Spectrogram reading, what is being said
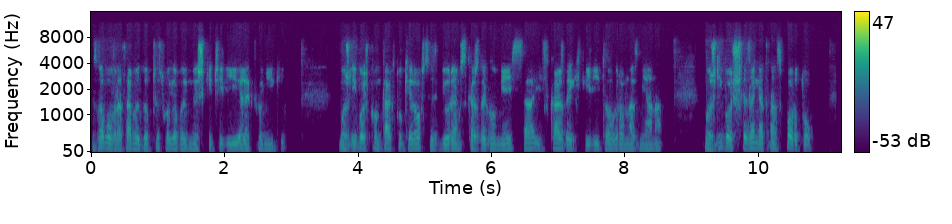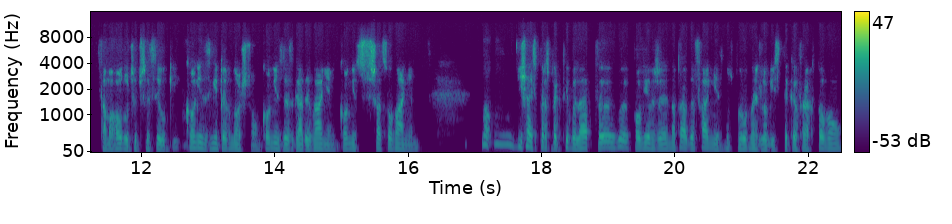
Znowu wracamy do przysłowiowej myszki, czyli elektroniki możliwość kontaktu kierowcy z biurem z każdego miejsca i w każdej chwili to ogromna zmiana. Możliwość śledzenia transportu samochodu czy przesyłki, koniec z niepewnością, koniec ze zgadywaniem, koniec z szacowaniem. No, dzisiaj z perspektywy lat e, powiem, że naprawdę fajnie jest móc porównać logistykę frachtową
